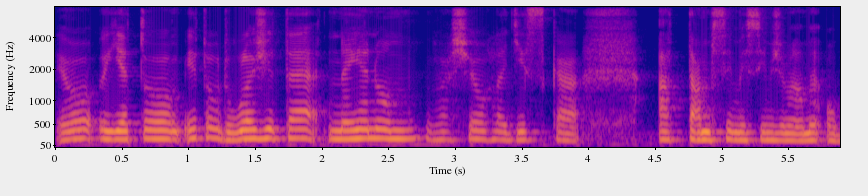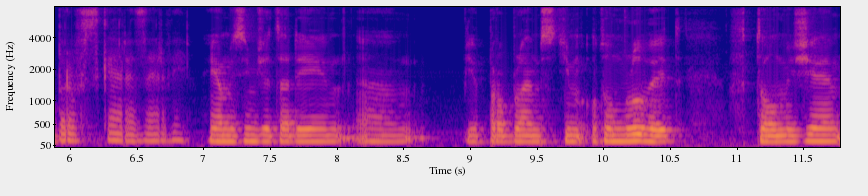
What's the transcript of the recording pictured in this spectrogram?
Jo? Je, to, je to důležité nejenom vašeho hlediska a tam si myslím, že máme obrovské rezervy. Já myslím, že tady eh, je problém s tím o tom mluvit, v tom, že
